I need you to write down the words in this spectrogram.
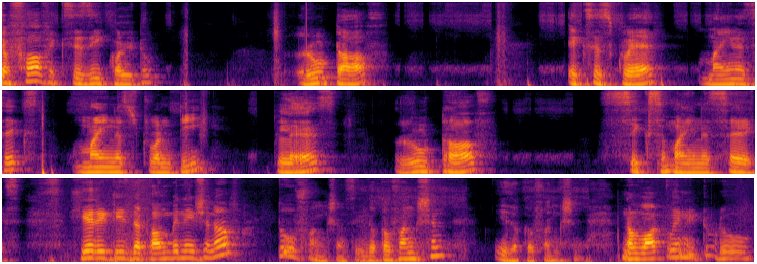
f of x is equal to root of x square minus x minus 20 plus root of 6 minus x. Here it is the combination of two functions. Is a function, is a function. Now what we need to do?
